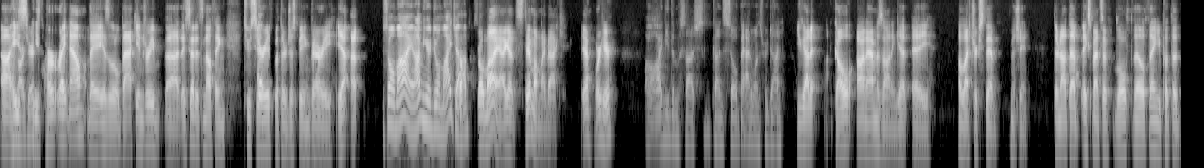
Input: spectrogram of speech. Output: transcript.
uh, he's Charger. he's hurt right now. They he has a little back injury. Uh, they said it's nothing too serious, but they're just being very yeah. Uh, So am I, and I'm here doing my job. So, am I. I got stim on my back. Yeah, we're here. Oh, I need the massage gun so bad once we're done. You got to go on Amazon and get a electric stim machine. They're not that expensive. Little little thing. You put the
